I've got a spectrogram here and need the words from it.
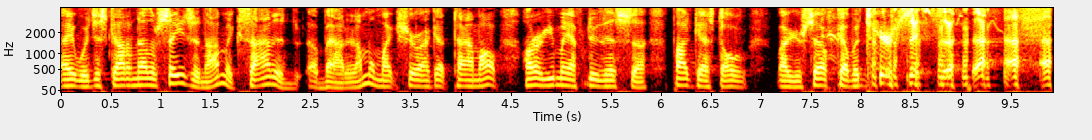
hey, we just got another season. I'm excited about it. I'm going to make sure I got time off. Hunter, you may have to do this uh, podcast all by yourself coming deer season.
